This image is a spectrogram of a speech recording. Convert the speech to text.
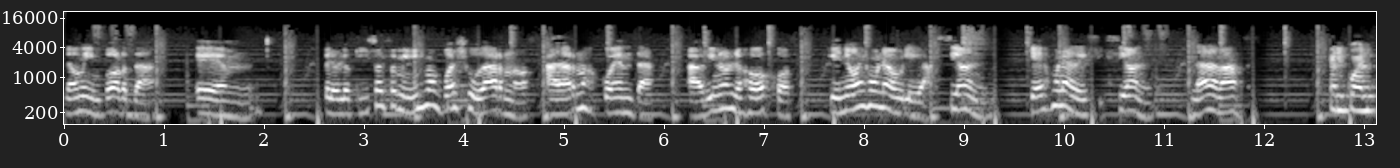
no me importa. Eh, pero lo que hizo el feminismo fue ayudarnos a darnos cuenta, a abrirnos los ojos, que no es una obligación, que es una decisión, nada más. Tal cual.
